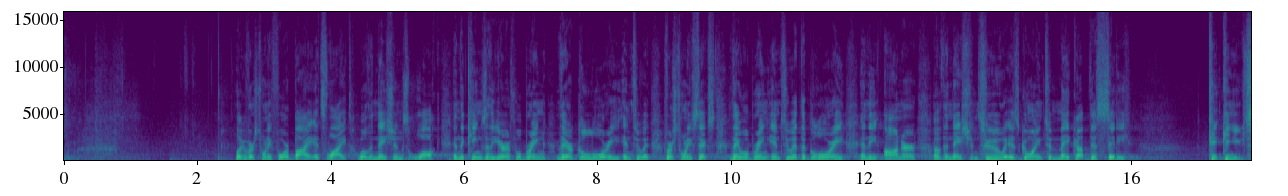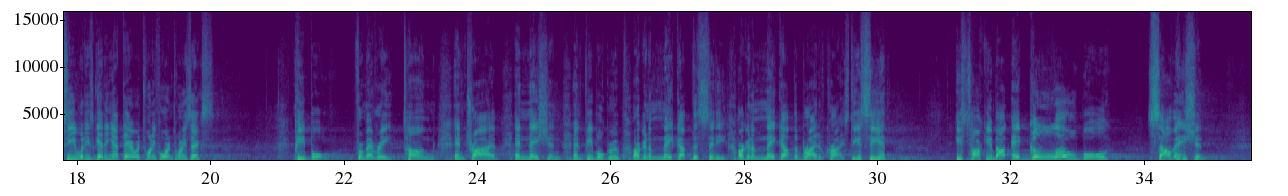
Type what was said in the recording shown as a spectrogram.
Look at verse 24. By its light will the nations walk, and the kings of the earth will bring their glory into it. Verse 26. They will bring into it the glory and the honor of the nations. Who is going to make up this city? Can, you see what he's getting at there with 24 and 26? People from every tongue and tribe and nation and people group are going to make up this city, are going to make up the bride of Christ. Do you see it? He's talking about a global salvation.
